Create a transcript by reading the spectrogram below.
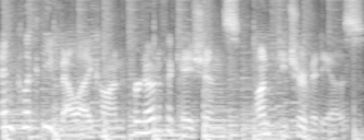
and click the bell icon for notifications on future videos.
